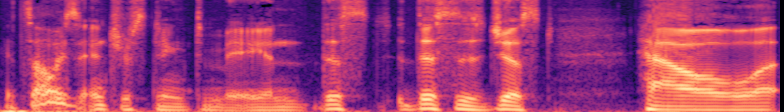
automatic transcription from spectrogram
it's always interesting to me. And this this is just how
